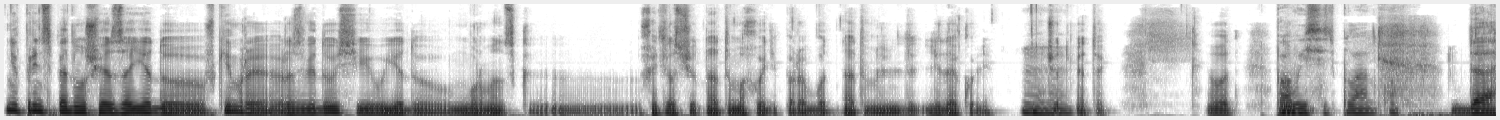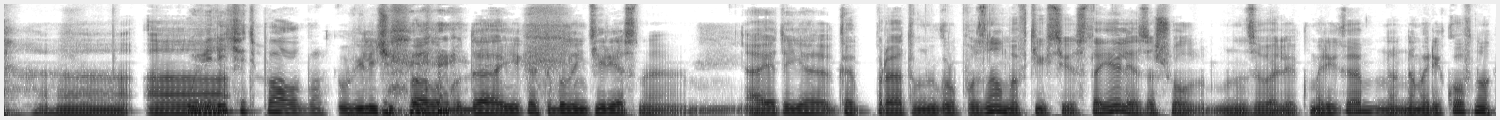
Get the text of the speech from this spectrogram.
И, в принципе, я думал, что я заеду в Кимры, разведусь и уеду в Мурманск. Э, Хотел что-то на атомоходе поработать, на атомном лед- ледоколе. Мгм. Что-то меня так Вот. Повысить ну, планку. Да. А, а, увеличить палубу. Увеличить палубу, да. И как-то было интересно. А это я как про атомную группу узнал. Мы в Тихсе стояли, я зашел, называли к морякам, на, на моряков. Ну,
